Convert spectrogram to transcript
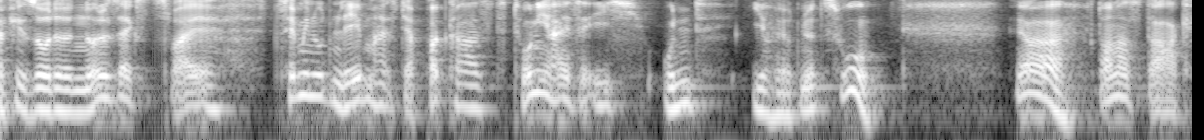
Episode 062 10 Minuten Leben heißt der Podcast. Toni heiße ich und ihr hört mir zu. Ja, Donnerstag.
